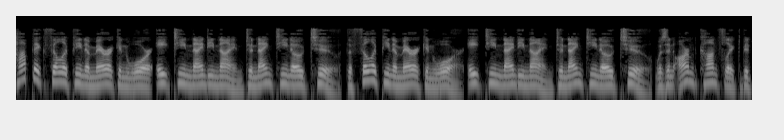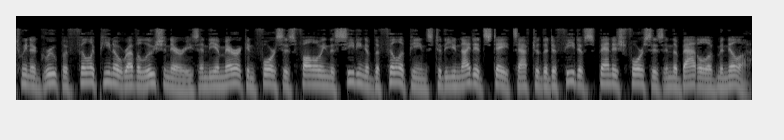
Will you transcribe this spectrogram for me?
Topic Philippine–American War 1899 to 1902 The Philippine–American War 1899 to 1902 was an armed conflict between a group of Filipino revolutionaries and the American forces following the ceding of the Philippines to the United States after the defeat of Spanish forces in the Battle of Manila.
